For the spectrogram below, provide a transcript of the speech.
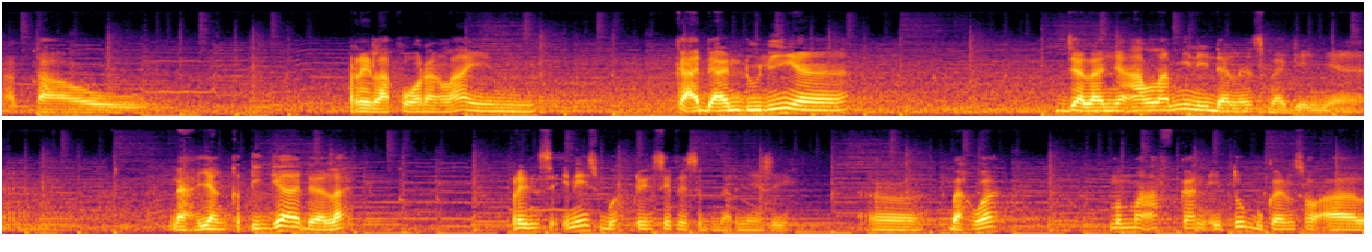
atau perilaku orang lain keadaan dunia jalannya alam ini dan lain sebagainya. Nah yang ketiga adalah prinsip ini sebuah prinsip sebenarnya sih. Eh, bahwa memaafkan itu bukan soal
